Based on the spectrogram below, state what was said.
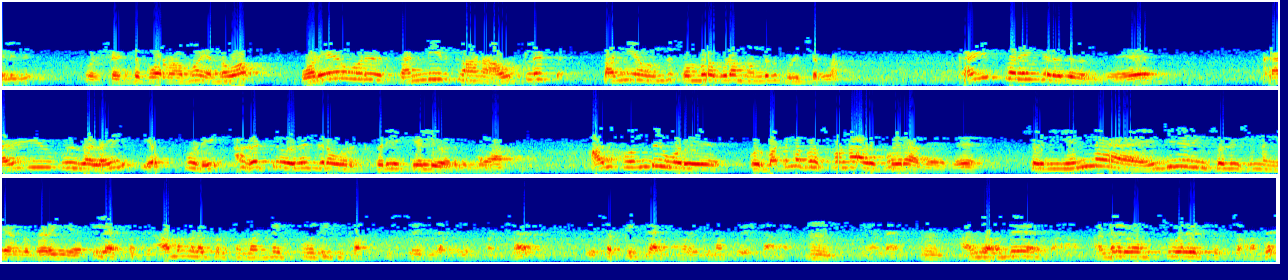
எளிது. ஒரு ஷெட் போடுறோமோ என்னவோ ஒரே ஒரு தண்ணீருக்கான அவுட்லெட் தண்ணியை வந்து சொம்பள கூட கொண்டு குளிச்சிடலாம். கழிப்பறைங்கிறது வந்து கழிவுகளை எப்படி அகற்றுவதுங்கிற ஒரு பெரிய கேள்வி வருது இல்லையா? அதுக்கு வந்து ஒரு ஒரு பட்டனை பிரஸ் பண்ணா அது போயிடாது அது. ஸோ நீங்க என்ன இன்ஜினியரிங் சொல்யூஷன் நீங்க அங்க தரீங்க இல்ல கிராமங்களை பொறுத்த மட்டும் இப்போதைக்கு ஃபர்ஸ்ட் ஸ்டேஜ்ல டெவலப்மெண்ட்ல செப்டிக் டேங்க் முறைக்கு தான் போயிருக்காங்க. அங்க வந்து அண்டர் கிரவுண்ட் சூரேஜ் சிஸ்டம் வந்து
